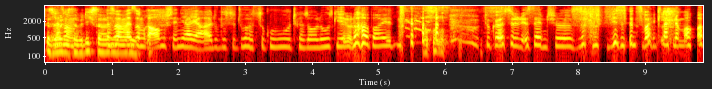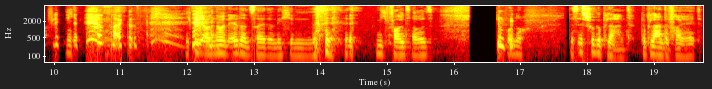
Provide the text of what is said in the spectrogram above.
Das wollte ich damit nicht sagen. Das wollen wir so im Raum stehen. Ja, ja, du bist, du hast so gut, kannst auch losgehen und arbeiten. du gehörst zu den Essentials. Wir sind zwei kleine Mauerflüche. Ich bin ja auch nur in Elternzeit und nicht in nicht faul zu Hause. Ich auch noch, das ist schon geplant. Geplante Freiheit.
